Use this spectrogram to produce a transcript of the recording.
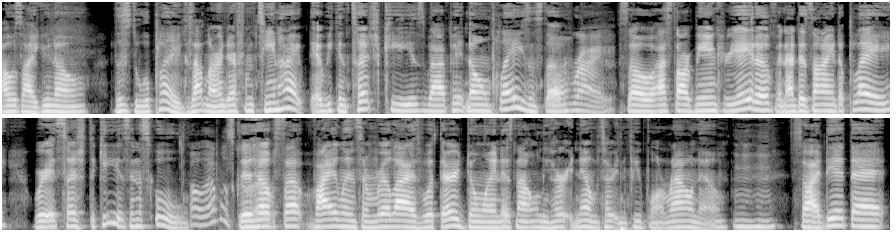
I was like, you know, let's do a play because I learned that from Teen Hype that we can touch kids by putting on plays and stuff. Right. So I started being creative, and I designed a play where it touched the kids in the school. Oh, that was good. That helps stop violence and realize what they're doing. It's not only hurting them; it's hurting the people around them. Mm-hmm. So I did that,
